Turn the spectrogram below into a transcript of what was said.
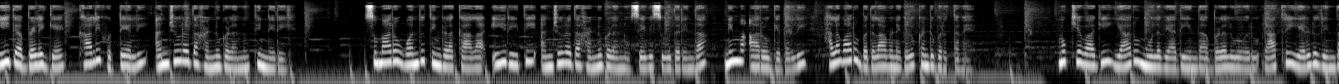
ಈಗ ಬೆಳಿಗ್ಗೆ ಖಾಲಿ ಹೊಟ್ಟೆಯಲ್ಲಿ ಅಂಜೂರದ ಹಣ್ಣುಗಳನ್ನು ತಿನ್ನಿರಿ. ಸುಮಾರು ಒಂದು ತಿಂಗಳ ಕಾಲ ಈ ರೀತಿ ಅಂಜೂರದ ಹಣ್ಣುಗಳನ್ನು ಸೇವಿಸುವುದರಿಂದ ನಿಮ್ಮ ಆರೋಗ್ಯದಲ್ಲಿ ಹಲವಾರು ಬದಲಾವಣೆಗಳು ಕಂಡುಬರುತ್ತವೆ. ಮುಖ್ಯವಾಗಿ ಯಾರು ಮೂಲವ್ಯಾಧಿಯಿಂದ ಬಳಲುವವರು ರಾತ್ರಿ ಎರಡರಿಂದ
